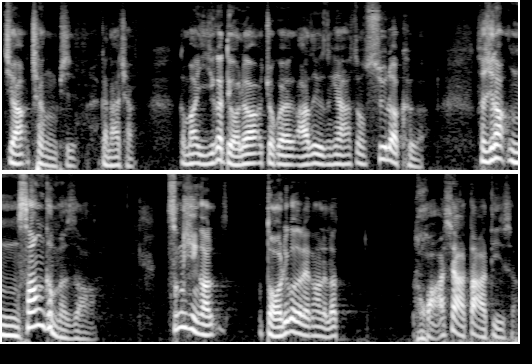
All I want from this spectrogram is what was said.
酱吃鱼片跟他吃。葛末伊个调料交关也是有种像种酸辣口个。实际上鱼生搿物事哦，真心讲道理高头来讲，辣辣华夏大地上，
